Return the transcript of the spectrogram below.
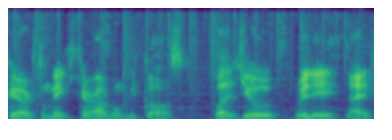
her to make her album because well you really like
